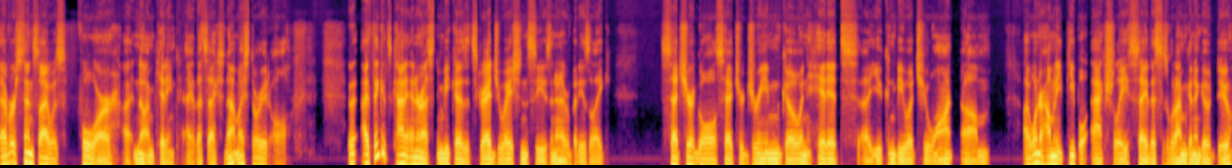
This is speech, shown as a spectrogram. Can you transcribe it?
Ever since I was four. I, no, I'm kidding. I, that's actually not my story at all. I think it's kind of interesting because it's graduation season and everybody's like, set your goal, set your dream, go and hit it. Uh, you can be what you want. Um, I wonder how many people actually say this is what I'm going to go do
